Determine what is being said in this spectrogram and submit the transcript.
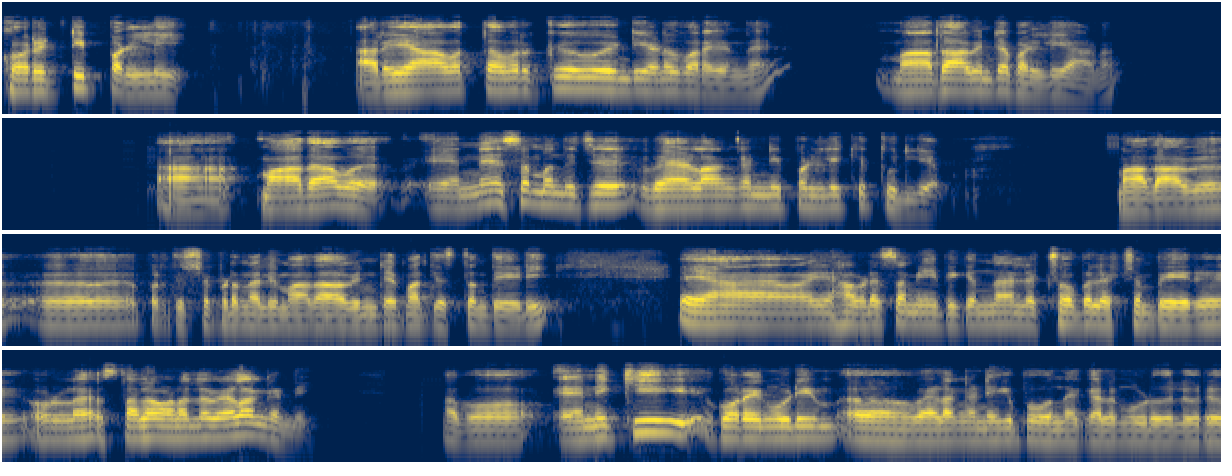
കൊരട്ടിപ്പള്ളി. അറിയാവത്തവർക്ക് വേണ്ടിയാണ് പറയുന്നത്. മാതാവിന്റെ പള്ളിയാണ്. മാതാവ് എന്നെ സംബന്ധിച്ച് വേളാങ്കണ്ണി പള്ളിക്ക് തുല്യം. മാതാവ് പ്രത്യക്ഷപ്പെടുന്ന അല്ലെങ്കിൽ മാതാവിന്റെ മധ്യസ്ഥം തേടി അവിടെ സമീപിക്കുന്ന ലക്ഷോപലക്ഷം പേര് ഉള്ള സ്ഥലമാണല്ലോ വേളാങ്കണ്ണി. അപ്പോൾ എനിക്ക് കുറേ കൂടിയും വേളാങ്കണ്ണിക്ക് പോകുന്നേക്കാളും കൂടുതൽ ഒരു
